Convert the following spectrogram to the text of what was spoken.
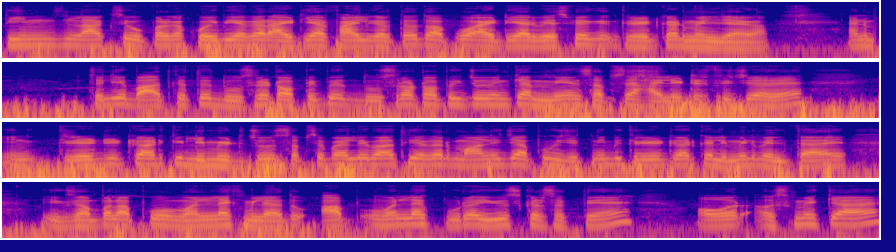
तीन लाख से ऊपर का कोई भी अगर आईटीआर फ़ाइल करते हो तो आपको आईटीआर बेस पर क्रेडिट कार्ड मिल जाएगा। एंड चलिए बात करते हैं दूसरे टॉपिक पे। दूसरा टॉपिक जो इनका मेन सबसे हाईलाइटेड फीचर है, इन क्रेडिट कार्ड की लिमिट जो सबसे पहली बात की अगर मान लीजिए आपको जितनी भी क्रेडिट कार्ड का लिमिट मिलता है एग्जांपल आपको वन लाख मिला तो आप वन लाख पूरा यूज़ कर सकते हैं। और उसमें क्या है,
